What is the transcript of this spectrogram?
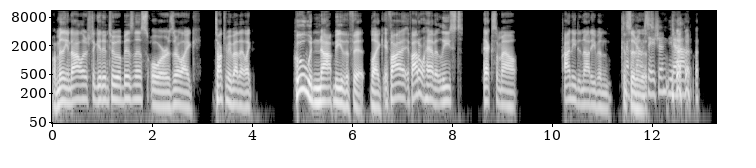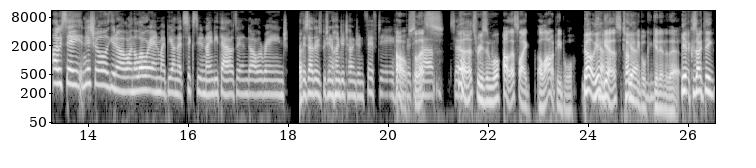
a million dollars to get into a business, or is there like talk to me about that? Like who would not be the fit? Like if I if I don't have at least X amount, I need to not even consider this. conversation. Yeah. I would say initial, you know, on the lower end might be on that sixty to ninety thousand dollar range. There's others between 100 to 150. Oh, so 150 up. that's so Yeah, that's reasonable. oh, that's like a lot of people. Oh yeah, yeah, that's a ton Yeah. of people could get into that. yeah. Because I think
